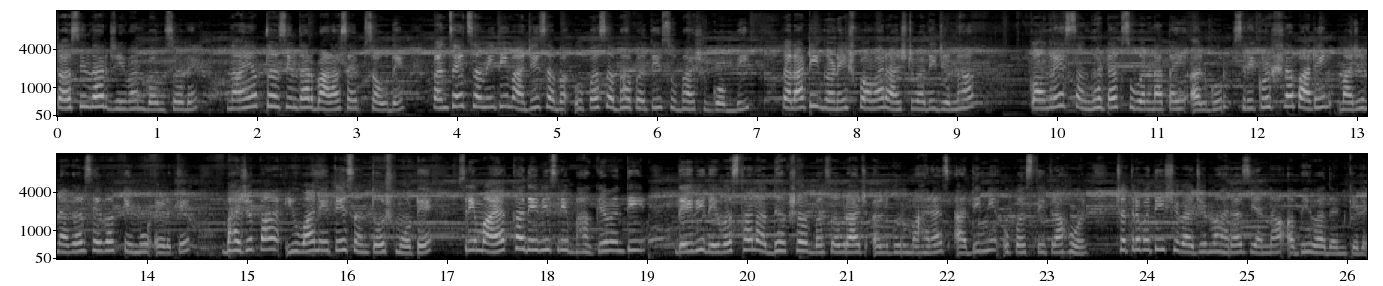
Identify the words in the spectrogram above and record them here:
तहसीलदार जीवन बनसोडे नायब तहसीलदार बाळासाहेब चौदे पंचायत समिती माजी सभा उपसभापती सुभाष गोब्बी तलाठी गणेश पवार राष्ट्रवादी जिल्हा काँग्रेस संघटक सुवर्णाताई अलगूर श्रीकृष्ण पाटील माजी नगरसेवक टिमू एडके भाजपा युवा नेते संतोष मोटे श्री मायक्का देवी श्री भाग्यवंती देवी देवस्थान अध्यक्ष बसवराज अलगूर महाराज आदींनी उपस्थित राहून छत्रपती शिवाजी महाराज यांना अभिवादन केले.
